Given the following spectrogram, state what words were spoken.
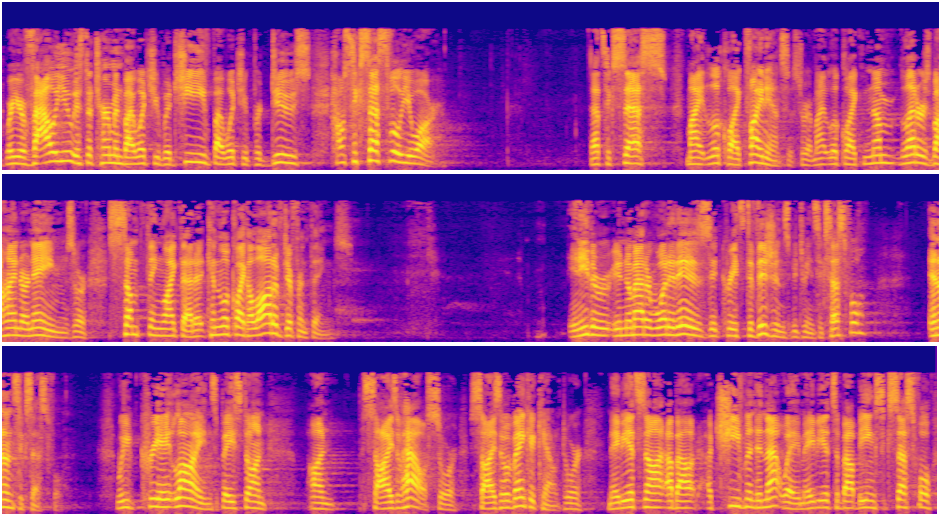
where your value is determined by what you've achieved, by what you produce, how successful you are. That success might look like finances, or it might look like num- letters behind our names, or something like that. It can look like a lot of different things. In either, in no matter what it is, it creates divisions between successful and unsuccessful. We create lines based on, on size of house or size of a bank account or maybe it's not about achievement in that way. Maybe it's about being successful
